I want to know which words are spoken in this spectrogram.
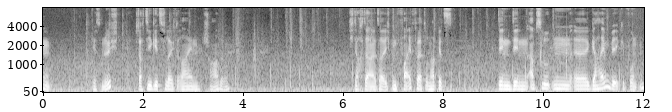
Hm. Hier ist nichts. Ich dachte, hier geht's vielleicht rein. Schade. Ich dachte, Alter, ich bin Pfeifert und hab jetzt den, den absoluten äh, Geheimweg gefunden.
